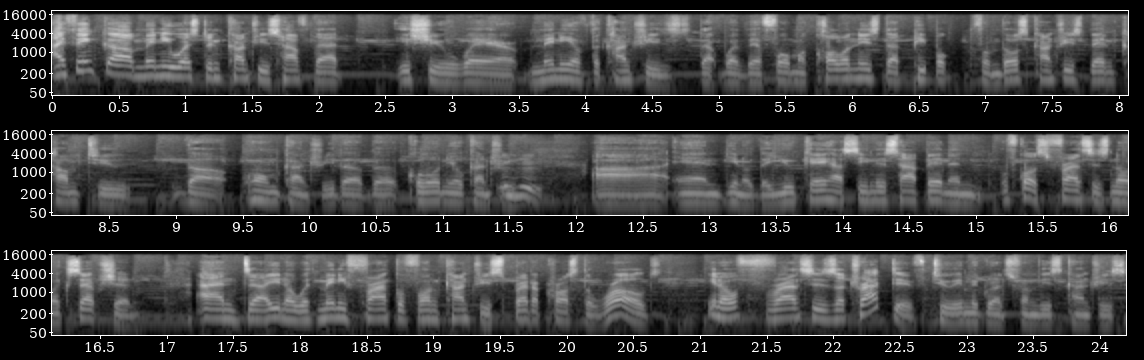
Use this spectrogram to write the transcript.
I think uh, many Western countries have that issue where many of the countries that were their former colonies, that people from those countries then come to the home country, the, the colonial country. Uh, and, you know, the UK has seen this happen, and of course, France is no exception. And, uh, you know, with many Francophone countries spread across the world, you know, France is attractive to immigrants from these countries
